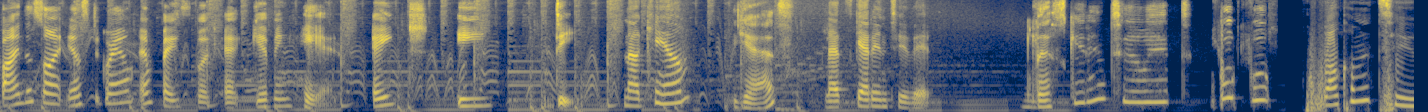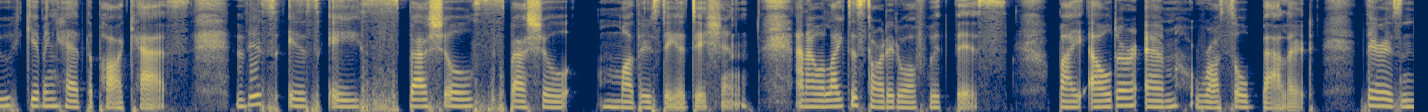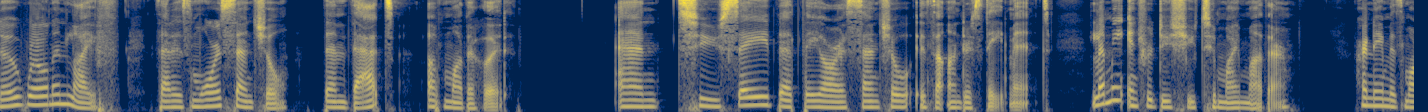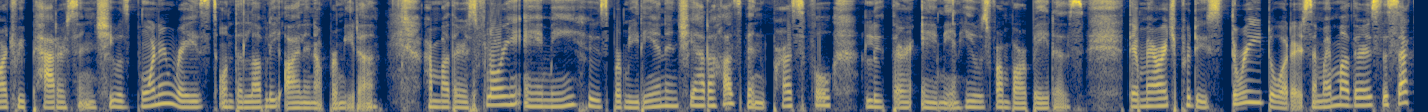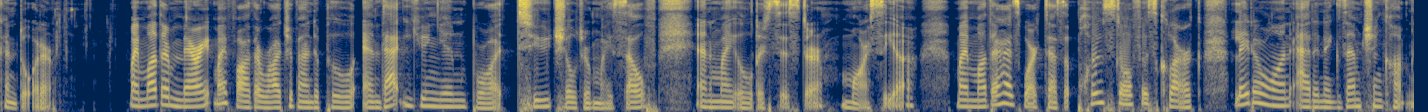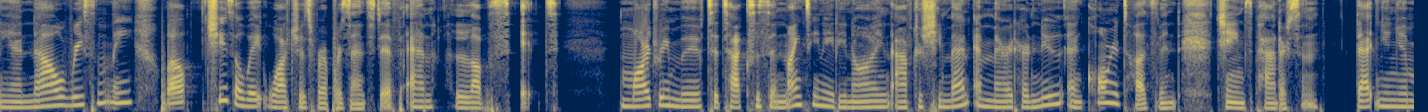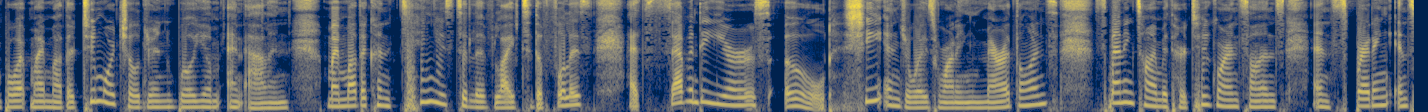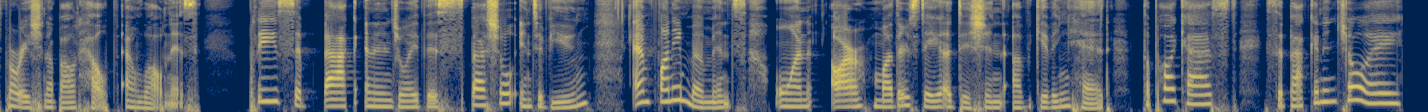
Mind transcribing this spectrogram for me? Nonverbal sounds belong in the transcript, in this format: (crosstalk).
Find us on Instagram and Facebook at Giving Head. H E D. Now, Kim? Yes. Let's get into it. Let's get into it. Boop, boop. Welcome to Giving Head the podcast. This is a special, special Mother's Day edition. And I would like to start it off with this by Elder M. Russell Ballard. There is no role in life that is more essential than that of motherhood. And to say that they are essential is an understatement. Let me introduce you to my mother. Her name is Marjorie Patterson. She was born and raised on the lovely island of Bermuda. Her mother is Flory Amy, who's Bermudian, and she had a husband, Percival Luther Amy, and he was from Barbados. Their marriage produced three daughters, and my mother is the second daughter. My mother married my father, Roger Vanderpool, and that union brought two children, myself and my older sister, Marcia. My mother has worked as a post office clerk, later on at an exemption company, and now recently, well, she's a Weight Watchers representative and loves it. Marjorie moved to Texas in 1989 after she met and married her new and current husband, James Patterson. That union brought my mother two more children, William and Alan. My mother continues to live life to the fullest. At 70 years old, she enjoys running marathons, spending time with her two grandsons, and spreading inspiration about health and wellness. Please sit back and enjoy this special interview and funny moments on our Mother's Day edition of Giving Head, the podcast. Sit back and enjoy.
